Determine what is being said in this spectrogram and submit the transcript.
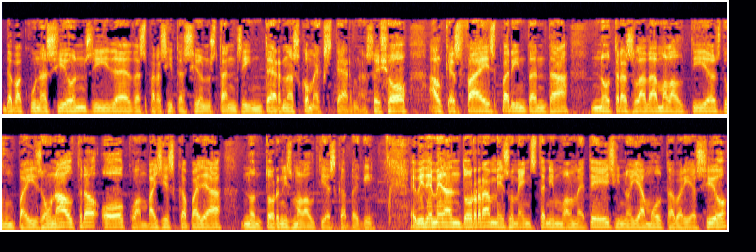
de vacunacions i de desparasitacions, tant internes com externes. Això el que es fa és per intentar no traslladar malalties d'un país a un altre o quan vagis cap allà no en tornis malalties cap aquí. Evidentment a Andorra més o menys tenim el mateix i no hi ha molta variació,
